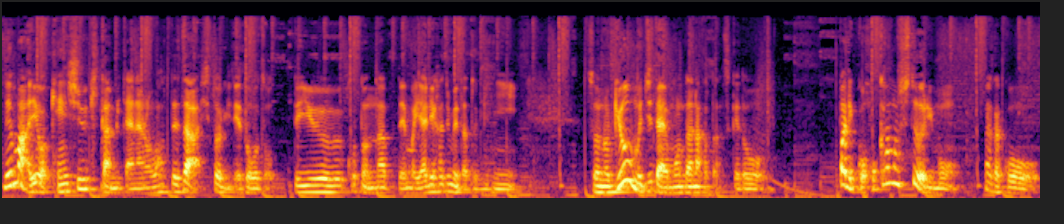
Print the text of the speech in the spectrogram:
でまあ要は研修期間みたいなの終わってじゃあ一人でどうぞっていうことになって、まあ、やり始めた時にその業務自体は問題なかったんですけどやっぱりこう他の人よりもなんかこ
